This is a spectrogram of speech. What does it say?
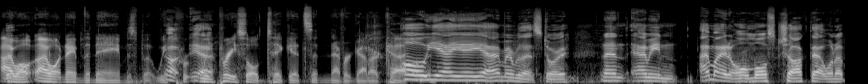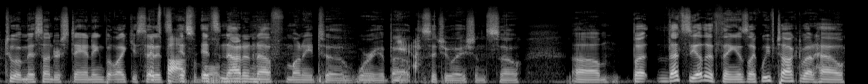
I won't. I won't name the names, but we Oh, pre- yeah. we pre-sold tickets and never got our cut. Oh yeah, yeah, yeah. I remember that story. And then, I mean, I might almost chalk that one up to a misunderstanding, but like you said, It's it's it's, possible, it's not enough money to worry about Yeah. the situation. So, um, but that's the other thing is like we've talked about how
